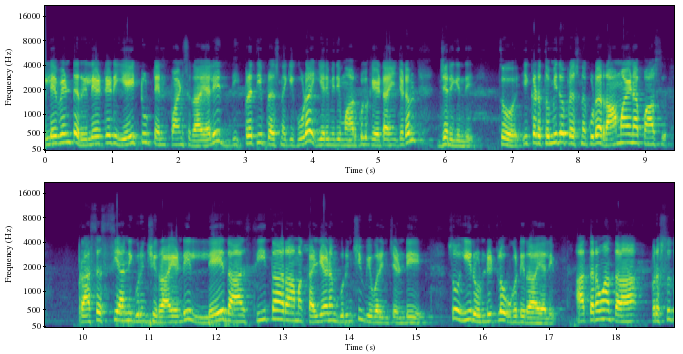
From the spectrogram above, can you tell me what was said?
relevant related eight to ten points రాయాలి. ప్రతి ప్రశ్నకి కూడా ఎనిమిది మార్కులు కేటాయించడం జరిగింది. సో ఇక్కడ తొమ్మిదో ప్రశ్న కూడా రామాయణ పాస్ ప్రాశస్యాన్ని గురించి రాయండి లేదా సీతారామ కళ్యాణం గురించి వివరించండి. సో ఈ రెండిట్లో ఒకటి రాయాలి. ఆ తర్వాత ప్రస్తుత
